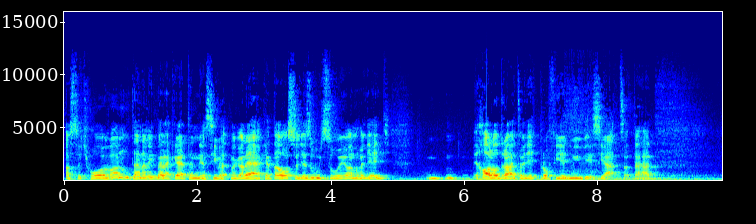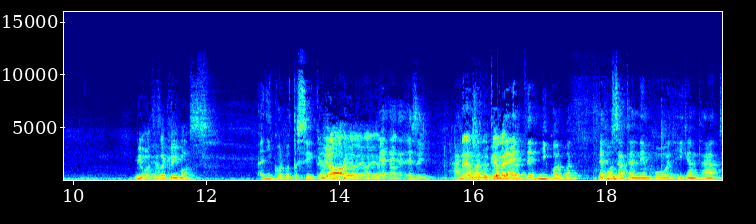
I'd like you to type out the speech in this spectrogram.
azt, hogy hol van, utána még bele kell tenni a szívet meg a lelket ahhoz, hogy az úgy szóljon, hogy egy hallod rajta, hogy egy profi, egy művész játsza. Tehát mi volt ez a grimasz? Nyikorgott a széken. Ja, ja, ja, értem. E, ez egy nem, hát de, de nyikorgott, de hozzátenném, hogy igen, tehát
